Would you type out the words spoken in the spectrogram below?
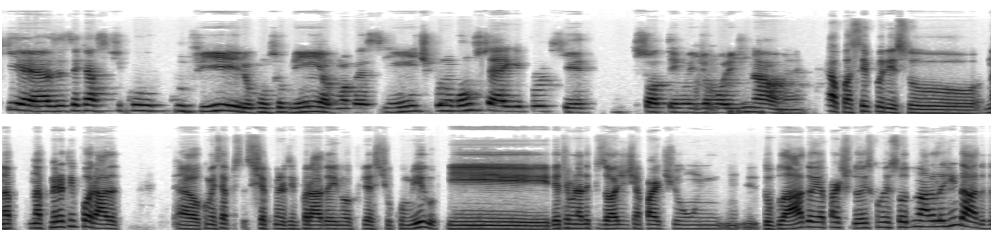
que é, às vezes você quer assistir com, com filho, com sobrinho, alguma coisa assim, e, tipo, não consegue porque só tem o idioma original, né? É, eu passei por isso na, na primeira temporada. É, eu comecei a assistir a primeira temporada e meu filho assistiu comigo. E determinado episódio tinha a parte 1 dublado e a parte 2 começou do nada legendado.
